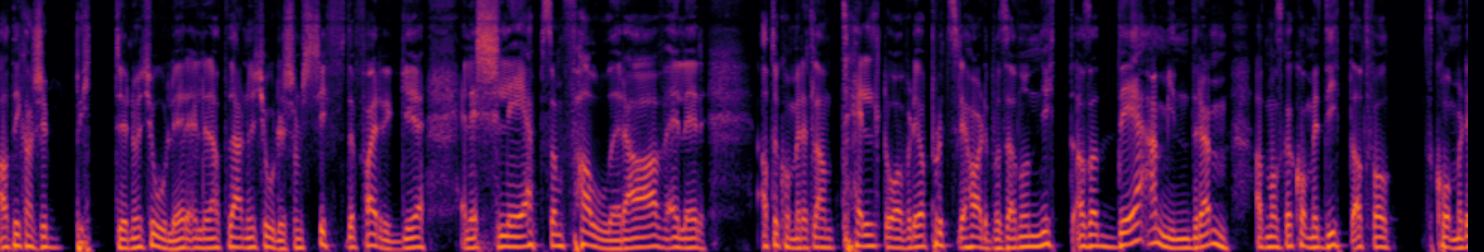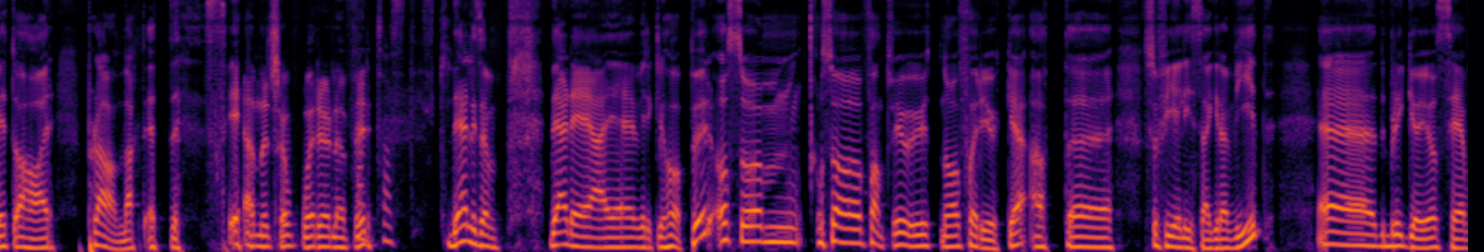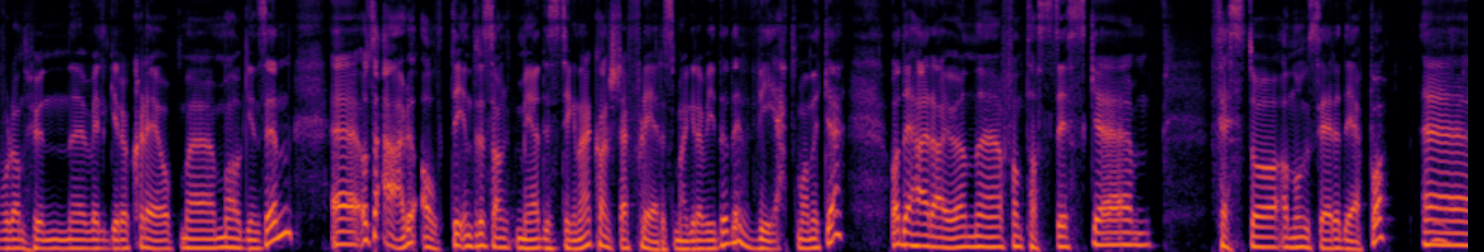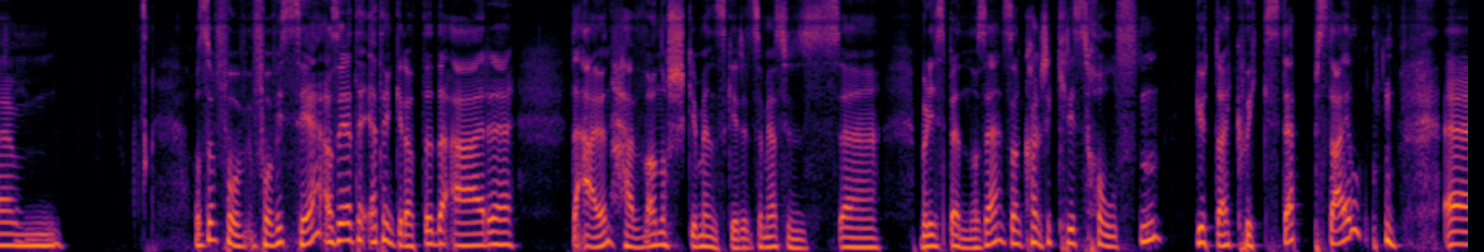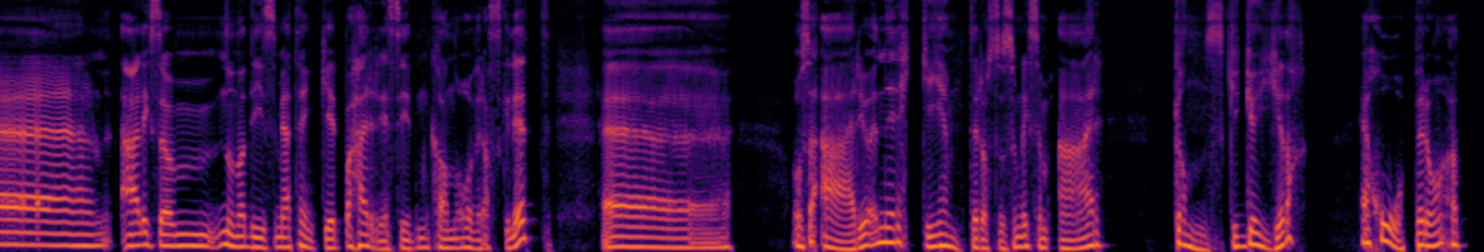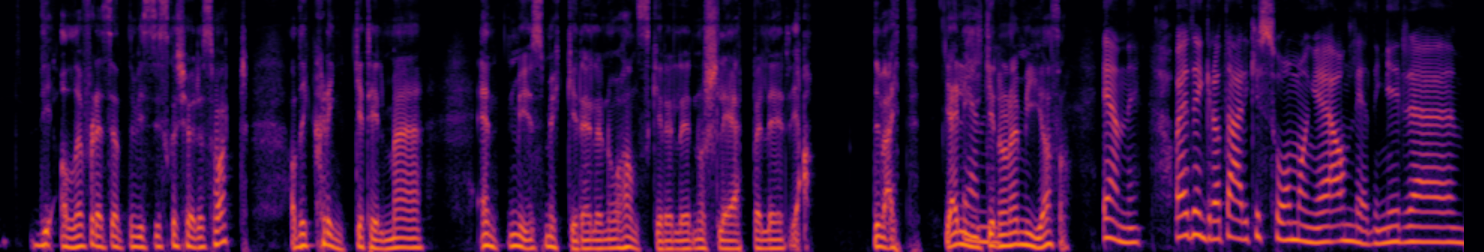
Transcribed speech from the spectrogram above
At de kanskje bytter noen kjoler, eller at det er noen kjoler som skifter farge, eller slep som faller av, eller at det kommer et eller annet telt over de, og plutselig har de på seg noe nytt. Altså, det er min drøm, at man skal komme dit, at folk kommer dit og har planlagt et sceneshow for rød løper. Fantastisk. Det er liksom Det er det jeg eh, virkelig håper. Og så, mm, og så fant vi jo ut nå forrige uke at uh, Sophie Elise er gravid. Uh, det blir gøy å se hvordan hun eh, velger å kle opp med magen sin. Uh, og så er det jo alltid interessant med disse tingene her. Kanskje det er flere som er gravide. Det vet man ikke. Og det her er jo en eh, fantastisk eh, fest å annonsere det på. Eh, og så får, får vi se. Altså, jeg, jeg tenker at det, det er det er jo en haug av norske mennesker som jeg syns eh, blir spennende å se. Sånn, kanskje Chris Holsten, gutta i quickstep-style, eh, er liksom noen av de som jeg tenker på herresiden kan overraske litt. Eh, og så er det jo en rekke jenter også som liksom er ganske gøye, da. Jeg håper òg at de aller fleste jentene, hvis de skal kjøre svart, at de klinker til med enten mye smykker eller noe hansker eller noe slep eller ja, du veit. Jeg liker Enig. når det er mye, altså. Enig. Og jeg tenker at det er ikke så mange anledninger eh,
